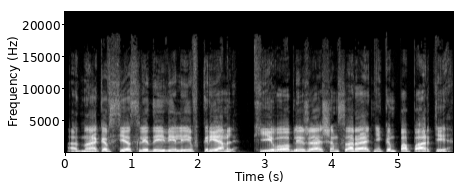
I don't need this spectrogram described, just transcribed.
Однако все следы вели в Кремль, к его ближайшим соратникам по партии.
